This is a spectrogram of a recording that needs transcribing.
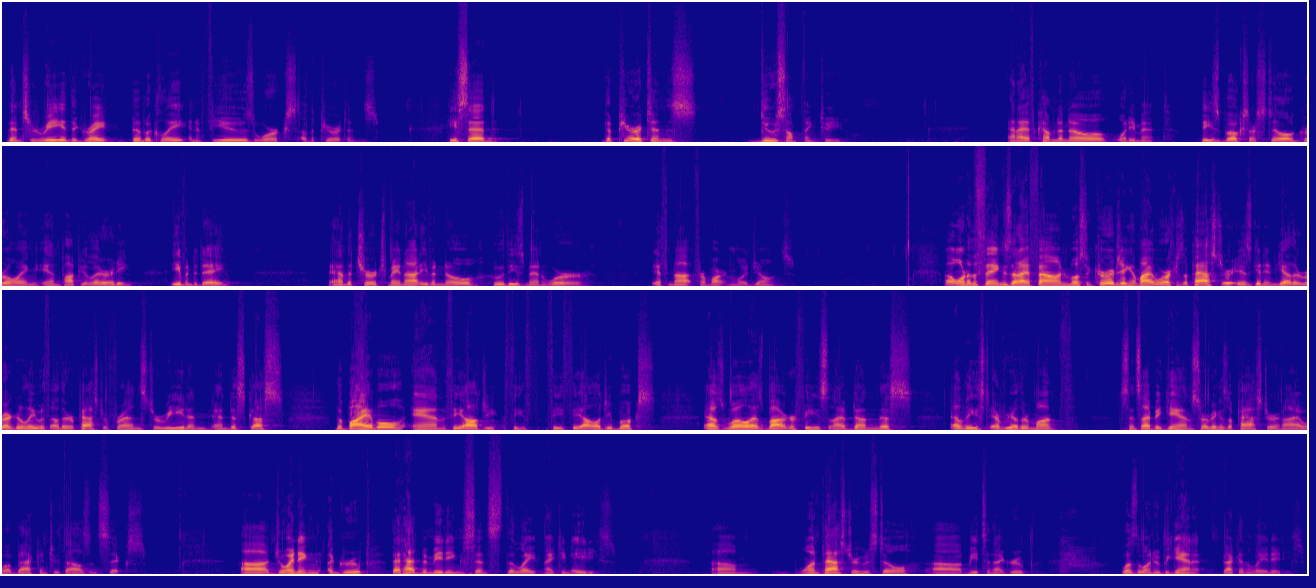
than to read the great biblically infused works of the Puritans. He said, The Puritans do something to you. And I have come to know what he meant. These books are still growing in popularity, even today. And the church may not even know who these men were if not for Martyn Lloyd Jones. Uh, one of the things that I found most encouraging in my work as a pastor is getting together regularly with other pastor friends to read and, and discuss the Bible and theology, the, the theology books as well as biographies, and I've done this at least every other month since I began serving as a pastor in Iowa back in 2006, uh, joining a group that had been meeting since the late 1980s. Um, one pastor who still uh, meets in that group was the one who began it back in the late 80s.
